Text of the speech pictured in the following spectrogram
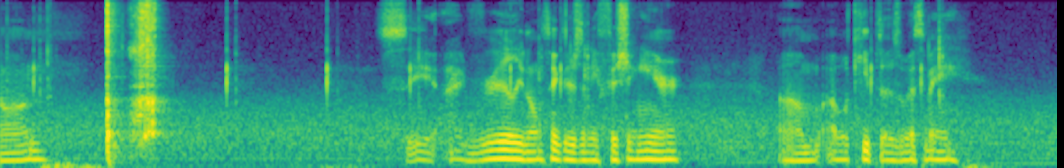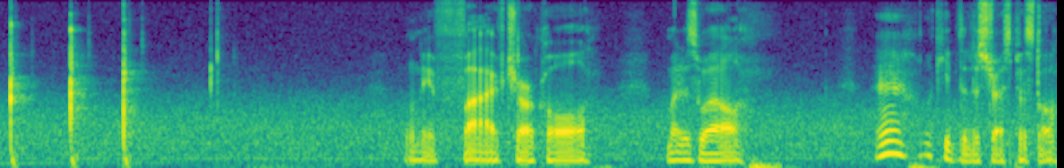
on. See, I really don't think there's any fishing here. Um, I will keep those with me. Only have five charcoal. Might as well. Eh, we'll keep the distress pistol.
